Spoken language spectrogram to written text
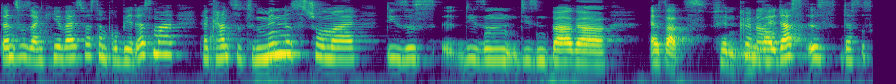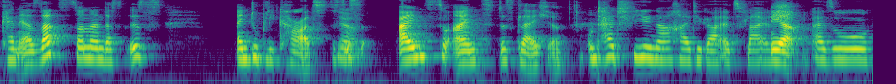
dann zu sagen, hier, weißt du was, dann probier das mal, dann kannst du zumindest schon mal dieses, diesen, diesen Burger Ersatz finden. Genau. Weil das ist, das ist kein Ersatz, sondern das ist ein Duplikat. Das ja. ist eins zu eins das gleiche. Und halt viel nachhaltiger als Fleisch. Ja. Also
